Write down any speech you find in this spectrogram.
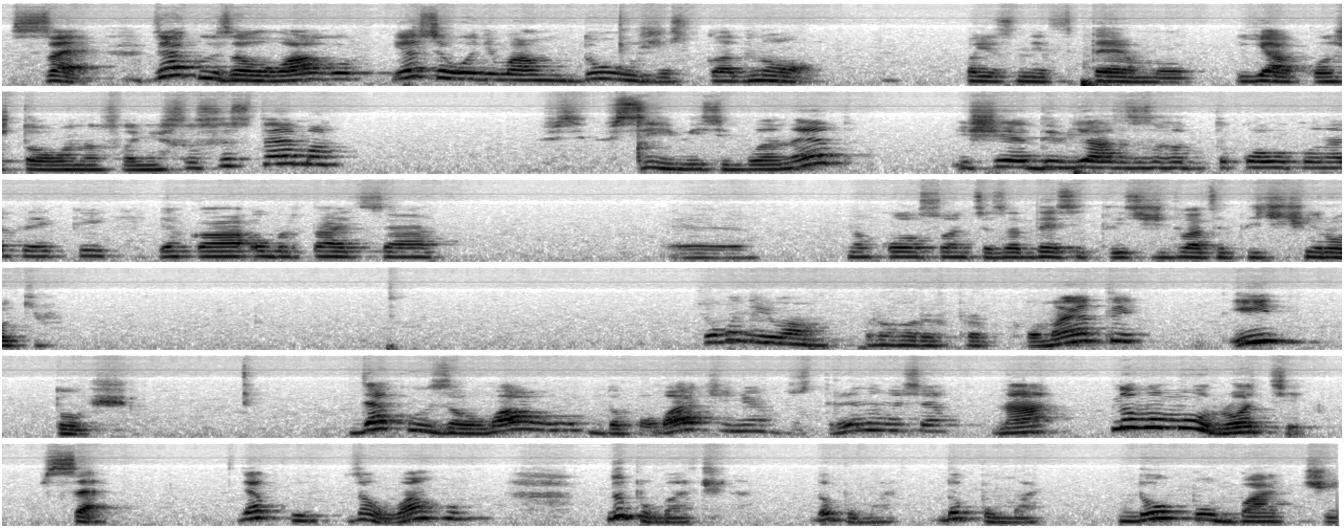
Все. Дякую за увагу. Я сьогодні вам дуже складно пояснив тему, як влаштована сонячна система, всі вісім планет. І ще дев'ята загадкова планета, яка обертається е, навколо Сонця за 10 тисяч 20 тисяч років. Сьогодні я вам проговорив про комети і тощо. Дякую за увагу. До побачення. Зустрінемося на новому році. Все. Дякую за увагу. До побачення. До побачення. До побачення. До побачення.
